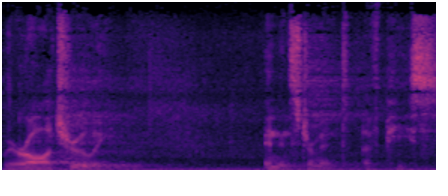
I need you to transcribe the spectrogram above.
We are all truly an instrument of peace.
